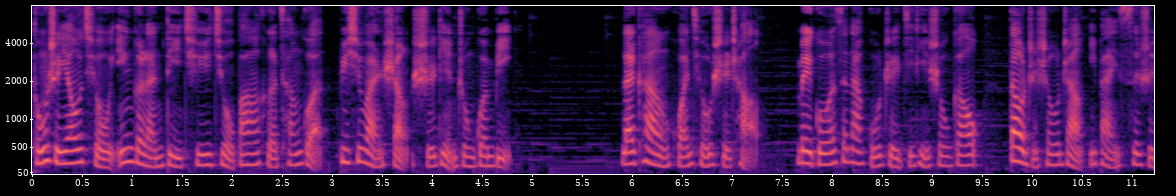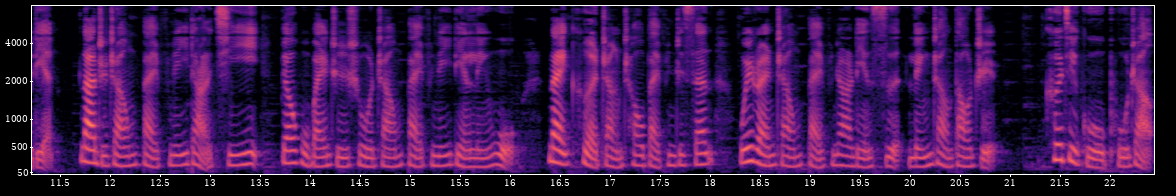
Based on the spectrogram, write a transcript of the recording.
同时要求英格兰地区酒吧和餐馆必须晚上十点钟关闭。来看环球市场，美国三大股指集体收高，道指收涨一百四十点，纳指涨百分之一点七一，标普白指数涨百分之一点零五，耐克涨超百分之三，微软涨百分之二点四，领涨道指。科技股普涨。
